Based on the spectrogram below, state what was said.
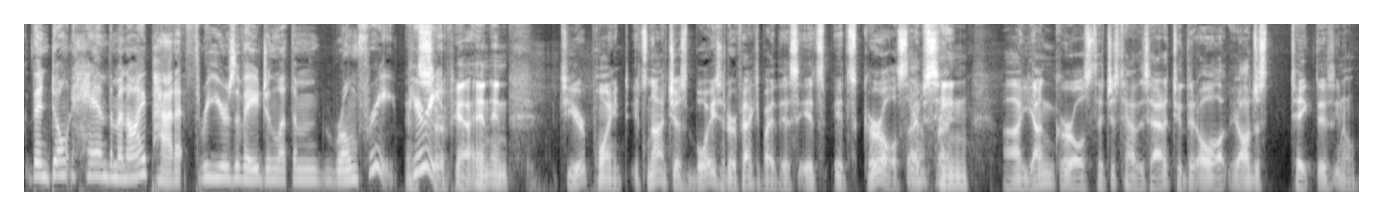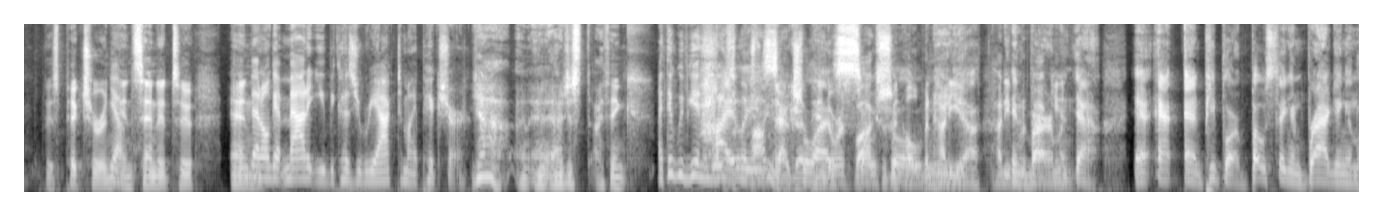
then don't hand them an iPad at three years of age and let them roam free. and Period. surf. Yeah, and and to your point, it's not just boys that are affected by this. It's it's girls. I've seen uh, young girls that just have this attitude that oh, I'll, I'll just take this you know this picture and, Yeah. and send it to and, And then I'll get mad at you because you react to my picture. yeah, and, and I just I think I think we've given way too highly much. problem there. The sexualized Pandora's box has been social open. How do you- media how do you put it back environment? in? Yeah, and, and and people are boasting and bragging and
